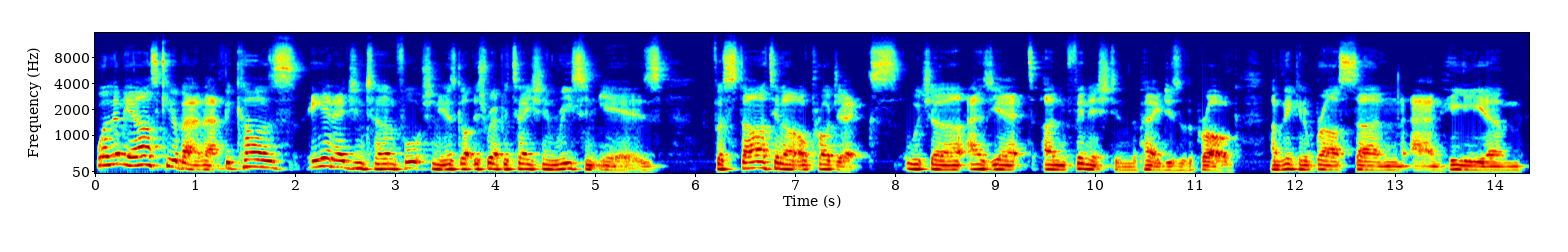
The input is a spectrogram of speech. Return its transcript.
Well let me ask you about that because ian edginton unfortunately has got this reputation in recent years for starting lot of projects which are as yet unfinished in the pages of the prog. I'm thinking of brass sun and helium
